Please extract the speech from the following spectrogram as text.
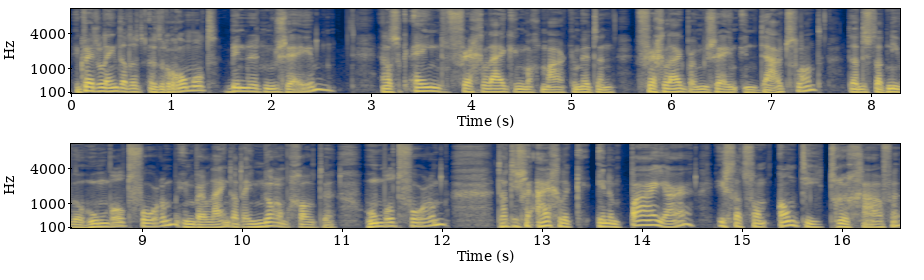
Ik weet alleen dat het, het rommelt binnen het museum. En als ik één vergelijking mag maken met een vergelijkbaar museum in Duitsland, dat is dat nieuwe Humboldt Forum in Berlijn, dat enorm grote Humboldt Forum. Dat is eigenlijk in een paar jaar is dat van anti-teruggave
